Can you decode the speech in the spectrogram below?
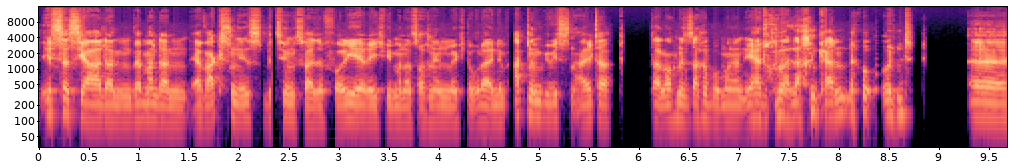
ist das ja dann, wenn man dann erwachsen ist, beziehungsweise volljährig, wie man das auch nennen möchte, oder in einem, ab einem gewissen Alter, dann auch eine Sache, wo man dann eher drüber lachen kann und äh,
